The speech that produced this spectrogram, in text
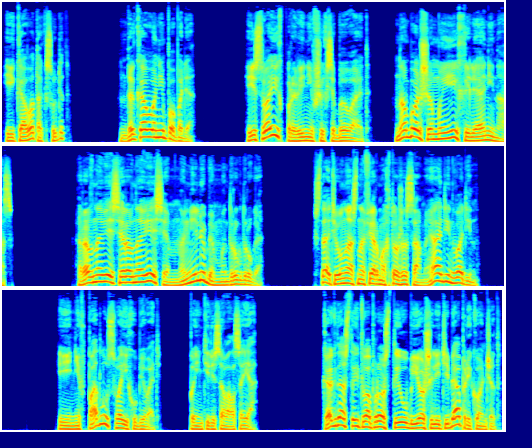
И кого так судят? Да кого не попадя. И своих провинившихся бывает, но больше мы их или они нас. Равновесие равновесием, но не любим мы друг друга. Кстати, у нас на фермах то же самое, один в один. И не впадлу своих убивать, поинтересовался я. Когда стоит вопрос, ты убьешь или тебя прикончат,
